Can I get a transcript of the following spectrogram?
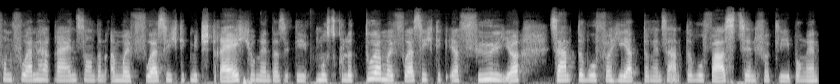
von vornherein, sondern einmal vorsichtig mit Streichungen, dass ich die Muskulatur einmal vorsichtig erfühle. Ja. Sind da wo Verhärtungen, sind da wo Faszienverklebungen,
